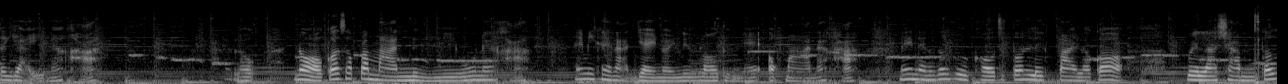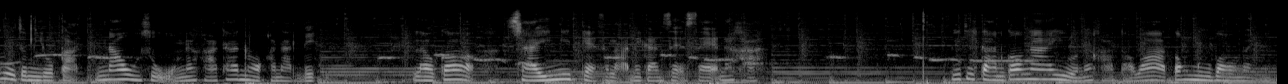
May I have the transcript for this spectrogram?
จะใหญ่นะคะแล้วหน่อก็สักประมาณ 1 นิ้วนะคะ ให้มีขนาดใหญ่หน่อยนึงเราถึงแงะออกมานะคะ ในนั้นก็คือเขาจะต้นเล็กไปแล้วก็เวลาชำก็คือจะมีโอกาสเน่าสูงนะคะ ถ้าหน่อขนาดเล็กเราก็ ใช้มีดแกะสลักในการแสะๆนะคะ วิธีการก็ง่ายอยู่นะคะ แต่ว่าต้องมือเบาหน่อยหนึง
